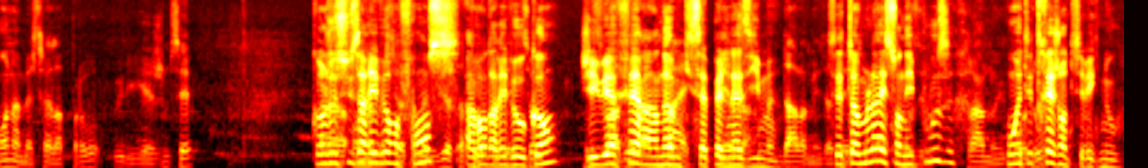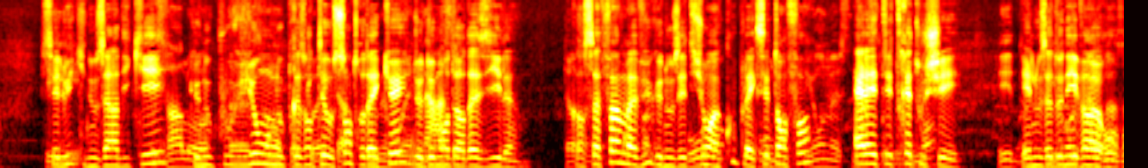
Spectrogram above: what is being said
ona me srela prvo, vidi, ježim se. Quand je suis arrivé en France, avant d'arriver au camp, j'ai eu affaire à un homme qui s'appelle Nazim. Cet homme-là et son épouse ont été très gentils avec nous. C'est lui qui nous a indiqué que nous pouvions nous présenter au centre d'accueil de demandeurs d'asile. Quand sa femme a vu que nous étions un couple avec cet enfant, elle a été très touchée et elle nous a donné 20 euros.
